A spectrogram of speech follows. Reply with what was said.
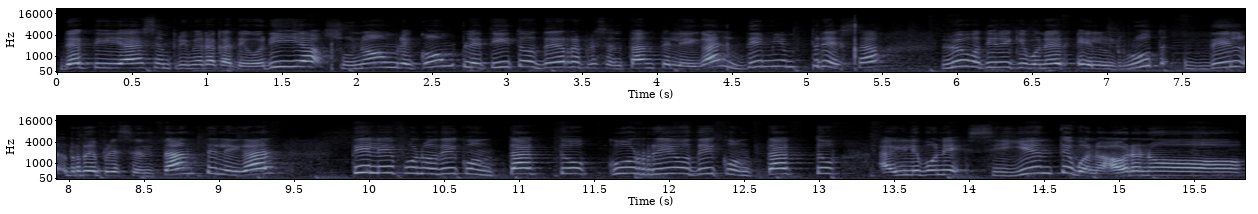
de actividades en primera categoría, su nombre completito de representante legal de mi empresa. Luego tiene que poner el root del representante legal teléfono de contacto, correo de contacto, ahí le pone siguiente, bueno, ahora no,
